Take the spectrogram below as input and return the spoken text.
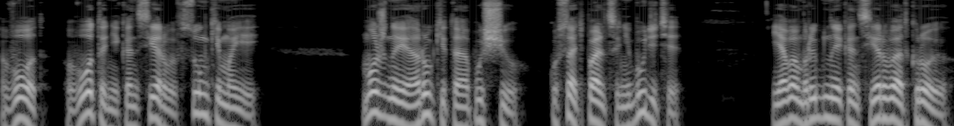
Вот, вот они, консервы, в сумке моей. Можно я руки-то опущу? Кусать пальцы не будете? Я вам рыбные консервы открою.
